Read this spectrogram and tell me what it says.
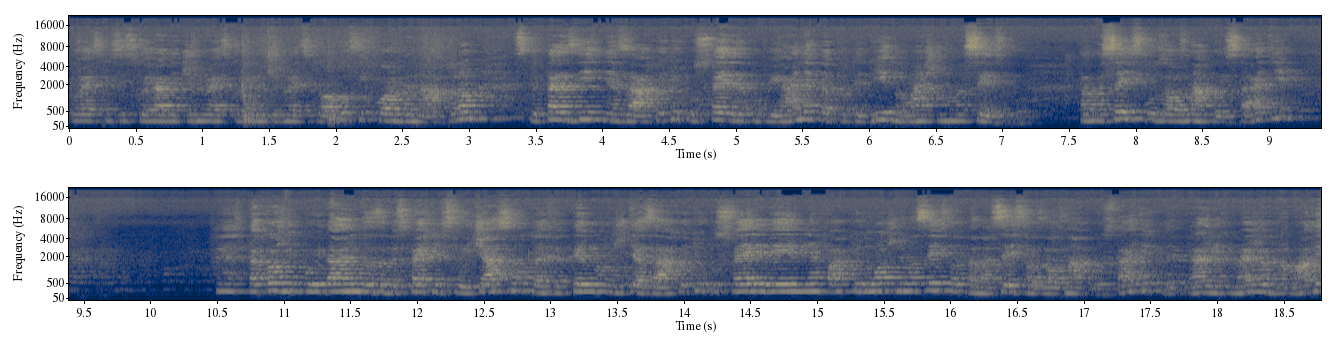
Ковецької сільської ради Чернівецької району Чернівецької області координатором з питань здійснення заходів у сфері запобігання та протидії домашньому насильству та насильству за ознакою статі. Е, Також відповідальним за забезпечення своєчасного та ефективного життя заходів у сфері виявлення фактів домашнього насильства та насильства за ознакою статі в територіальних межах громади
